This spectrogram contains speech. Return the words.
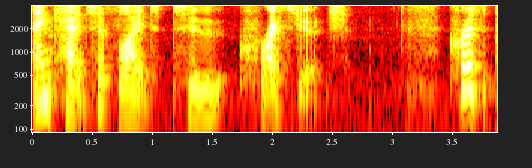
and catch a flight to Christchurch. Crisp,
